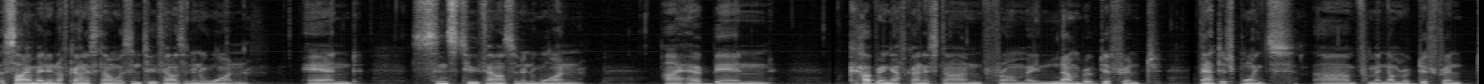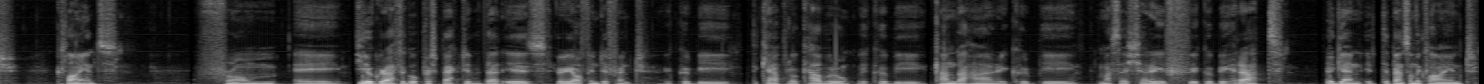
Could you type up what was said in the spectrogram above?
assignment in Afghanistan was in 2001, and since 2001, I have been covering Afghanistan from a number of different vantage points, um, from a number of different clients, from a geographical perspective that is very often different. It could be the capital Kabul, it could be Kandahar, it could be Mazar Sharif, it could be Herat, again, it depends on the client,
